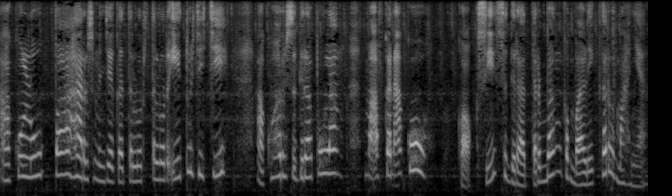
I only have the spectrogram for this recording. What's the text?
Aku lupa harus menjaga telur-telur itu, Cici. Aku harus segera pulang. Maafkan aku. Koksi segera terbang kembali ke rumahnya.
